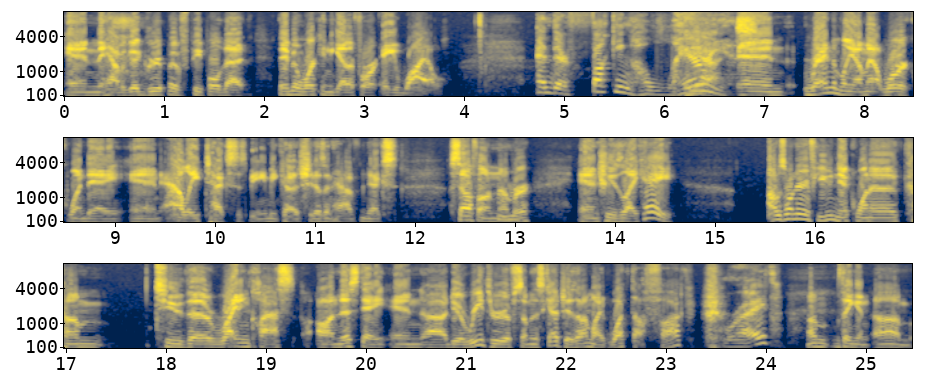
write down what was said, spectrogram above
and they have a good group of people that they've been working together for a while. and they're fucking hilarious. And randomly, I'm at work one day, and Allie texts me because she doesn't have Nick's cell phone number, and she's like, "Hey, I was wondering if you, Nick, want to come to the writing class on this day and uh, do a read through of some of the sketches." And I'm like, "What the fuck?" right? I'm thinking, um,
